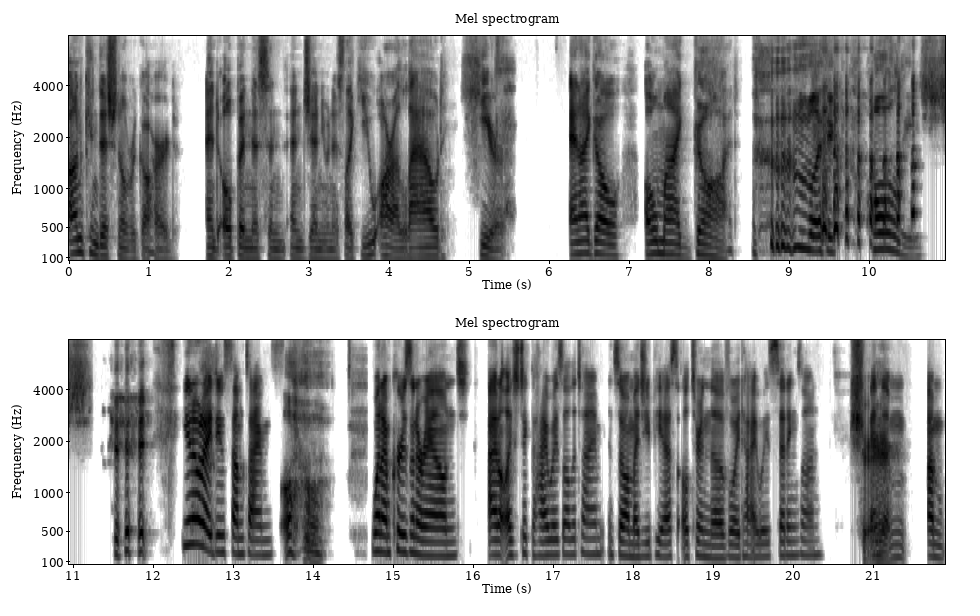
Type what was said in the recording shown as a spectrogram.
unconditional regard, and openness and, and genuineness. Like you are allowed here. And I go, oh my God. like, holy shit. You know what I do sometimes Oh, when I'm cruising around? I don't like to take the highways all the time. And so on my GPS, I'll turn the avoid highways settings on. sure. And then I'm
